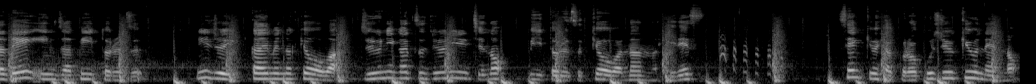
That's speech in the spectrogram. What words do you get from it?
A Day in the Beatles 21回目の今日は12月12日のビートルズ。今日は何の日です？1969年の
